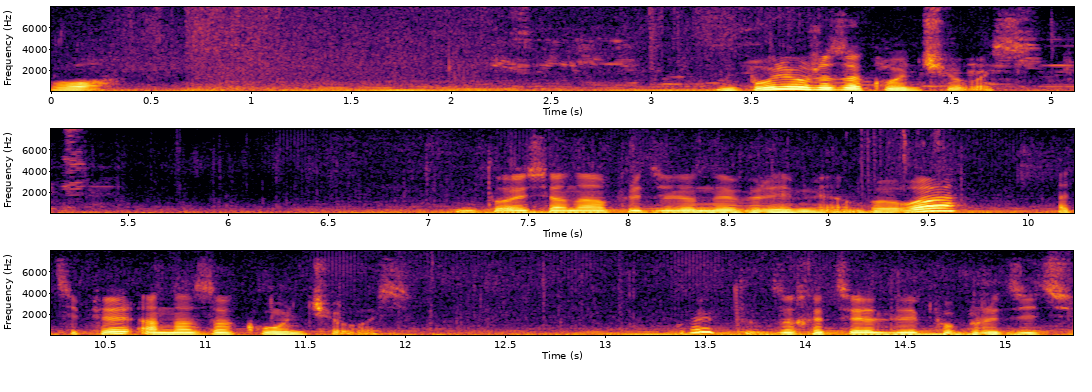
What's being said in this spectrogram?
О. Буря уже закончилась. Ну, то есть она определенное время была, а теперь она закончилась. Мы тут захотели побродить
